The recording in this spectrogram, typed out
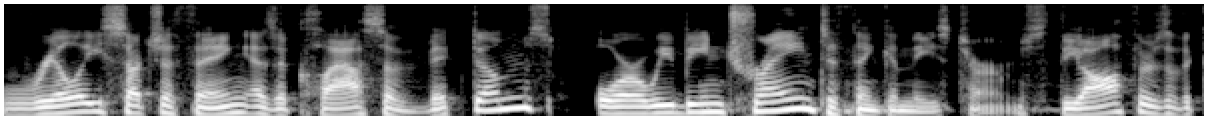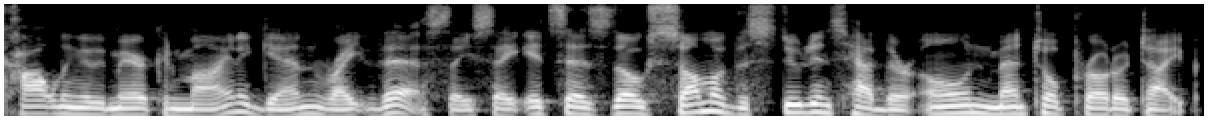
really such a thing as a class of victims, or are we being trained to think in these terms? The authors of The Coddling of the American Mind, again, write this. They say, It's as though some of the students had their own mental prototype,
